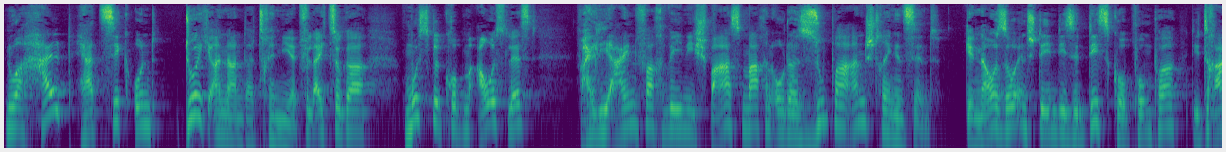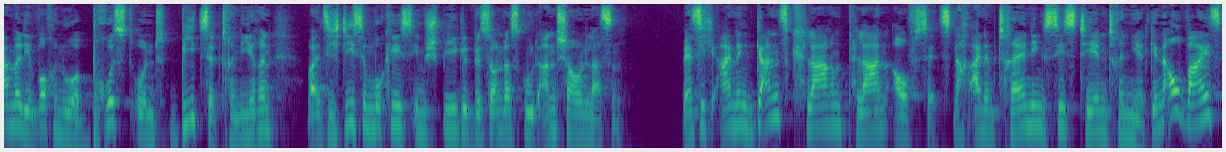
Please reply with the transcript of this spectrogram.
nur halbherzig und durcheinander trainiert, vielleicht sogar Muskelgruppen auslässt, weil die einfach wenig Spaß machen oder super anstrengend sind. Genauso entstehen diese Disco-Pumper, die dreimal die Woche nur Brust und Bizep trainieren, weil sich diese Muckis im Spiegel besonders gut anschauen lassen. Wer sich einen ganz klaren Plan aufsetzt, nach einem Trainingssystem trainiert, genau weiß,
